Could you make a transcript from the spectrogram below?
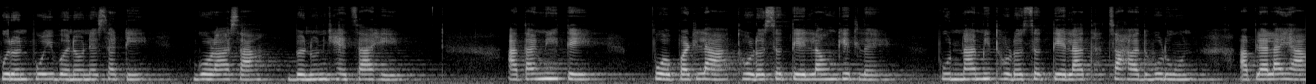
पुरणपोळी बनवण्यासाठी गोळा असा बनवून घ्यायचा आहे. आता मी ते पोळपटला थोडंसं तेल लावून घेतलं आहे पुन्हा मी थोडंसं तेलाचा हात बुडवून आपल्याला ह्या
